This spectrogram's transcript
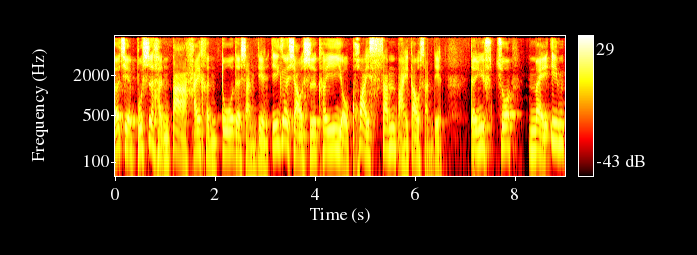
而且不是很大，还很多的闪电，一个小时可以有快三百道闪电，等于说每一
